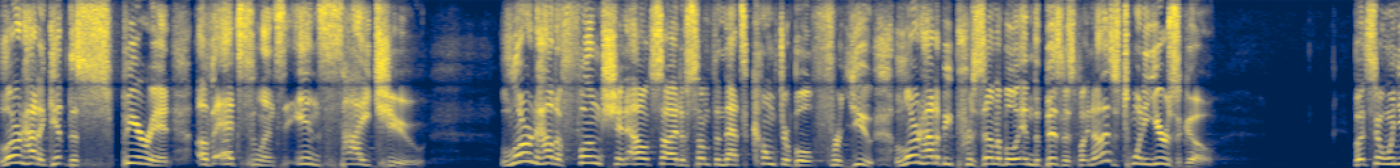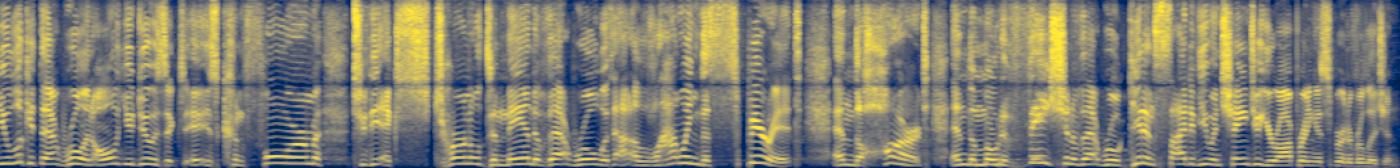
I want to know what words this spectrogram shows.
Learn how to get the spirit of excellence inside you. Learn how to function outside of something that's comfortable for you. Learn how to be presentable in the business place. Now, this is 20 years ago. But so when you look at that rule and all you do is, is conform to the external demand of that rule without allowing the spirit and the heart and the motivation of that rule get inside of you and change you, you're operating a spirit of religion.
